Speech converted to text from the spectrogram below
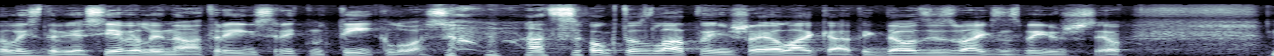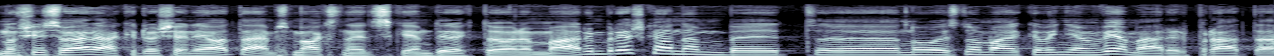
vēl izdevies ievilināt Rīgas ritmu tīklos un atsaukt uz Latviju šajā laikā? Tik daudz zvaigznes bijušas jau. Nu, šis vairāk ir jautājums mākslinieckajam direktoram Mārim Breškanam, bet nu, es domāju, ka viņam vienmēr ir prātā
